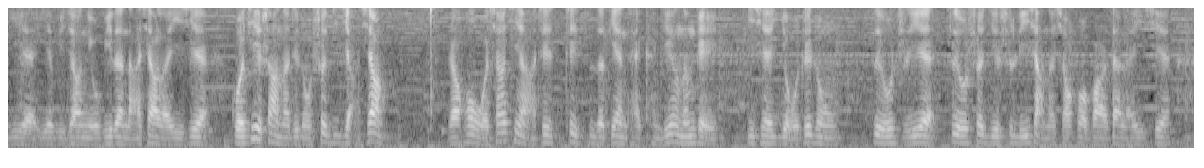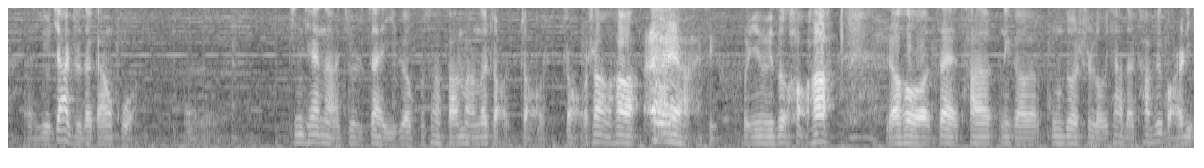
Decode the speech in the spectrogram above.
也也比较牛逼的拿下了一些国际上的这种设计奖项。然后我相信啊，这这次的电台肯定能给一些有这种自由职业、自由设计师理想的小伙伴带来一些呃有价值的干货。呃，今天呢，就是在一个不算繁忙的早早早上哈，哎呀，这个回音没做好哈。然后在他那个工作室楼下的咖啡馆里，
